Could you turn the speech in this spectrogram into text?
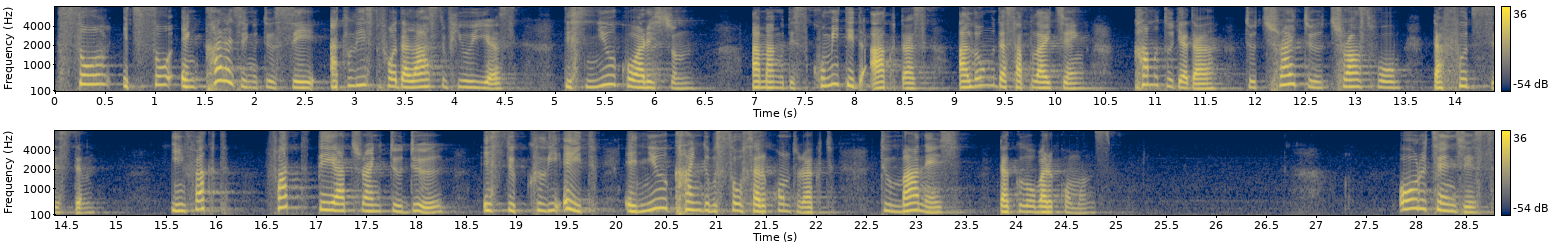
So it's so encouraging to see, at least for the last few years, this new coalition among these committed actors along the supply chain come together to try to transform the food system. In fact, what they are trying to do is to create a new kind of social contract to manage the global commons. All changes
